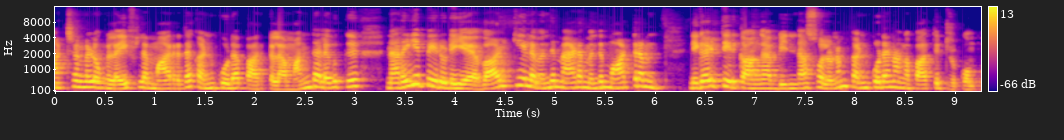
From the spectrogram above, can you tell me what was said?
மாற்றங்கள் உங்க லைஃப்ல மாறுறத கண்கூட பார்க்கலாம். அந்த அளவுக்கு நிறைய பேருடைய வாழ்க்கையில வந்து மேடம் வந்து மாற்றம் நிகழ்த்தியிருக்காங்க அப்படின்னு தான் சொல்லணும். கண்கூட நாங்க பார்த்துட்டு இருக்கோம்.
